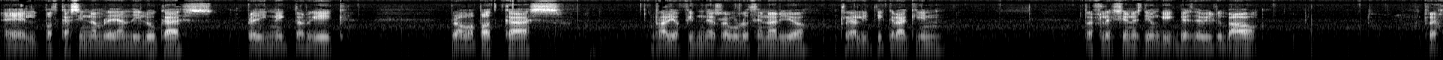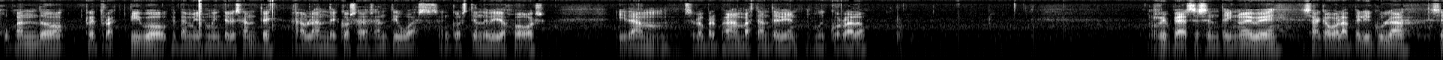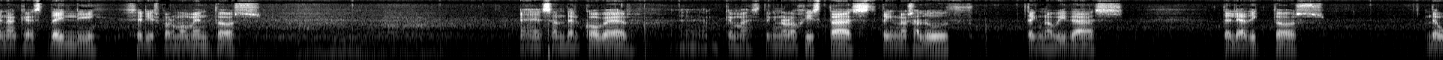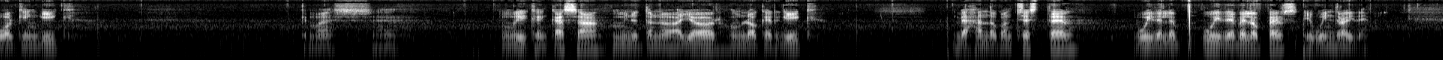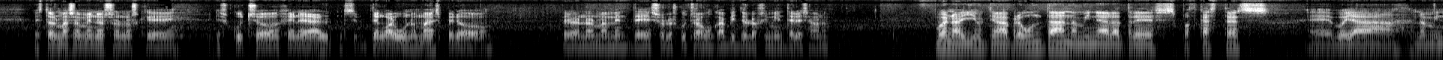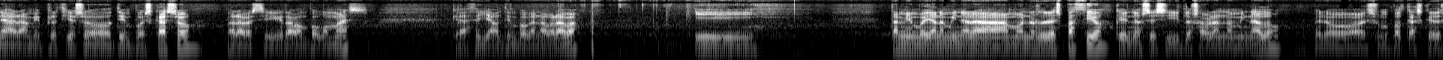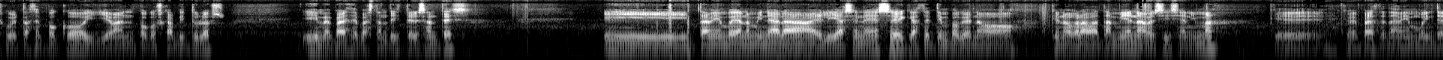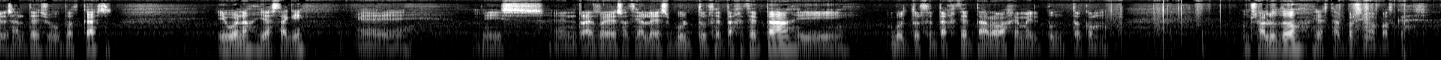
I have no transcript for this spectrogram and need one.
El podcast sin nombre de Andy Lucas. Predictor Geek, Promo Podcast, Radio Fitness Revolucionario, Reality Cracking, Reflexiones de un Geek desde Bilbao, Rejugando, Retroactivo, que también es muy interesante, hablan de cosas antiguas en cuestión de videojuegos y dan, se lo preparan bastante bien, muy currado. Repair 69, se acabó la película, Senakes Daily, series por momentos, eh, Sandercover, eh, ¿qué más? Tecnologistas, Tecnosalud, Tecnovidas, Teleadictos, The Walking Geek, ¿qué más? Eh, un geek en casa, un minuto en Nueva York, un locker geek, viajando con Chester, We, Developers y Windroide. Estos más o menos son los que escucho en general. Tengo alguno más, pero pero normalmente solo escucho algún capítulo si me interesa o no. Bueno, y última pregunta, nominar a tres podcasters. Eh, voy a nominar a mi precioso tiempo escaso para ver si graba un poco más, que hace ya un tiempo que no graba. Y también voy a nominar a Monos del Espacio, que no sé si los habrán nominado, pero es un podcast que he descubierto hace poco y llevan pocos capítulos y me parece bastante interesantes. Y también voy a nominar a Elías NS, que hace tiempo que no, que no graba también, a ver si se anima, que, me parece también muy interesante su podcast. Y bueno, ya está aquí. Eh, mis en las redes sociales vulturzgz y vulturzgz.gmail.com Un saludo y hasta el próximo podcast.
